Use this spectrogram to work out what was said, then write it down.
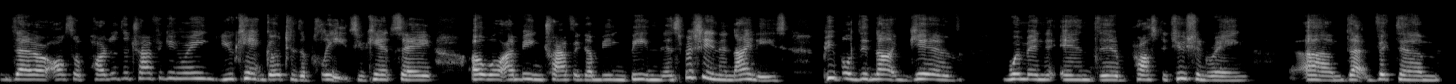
that are also part of the trafficking ring, you can't go to the police. You can't say, oh, well, I'm being trafficked, I'm being beaten. Especially in the 90s, people did not give women in the prostitution ring um, that victim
